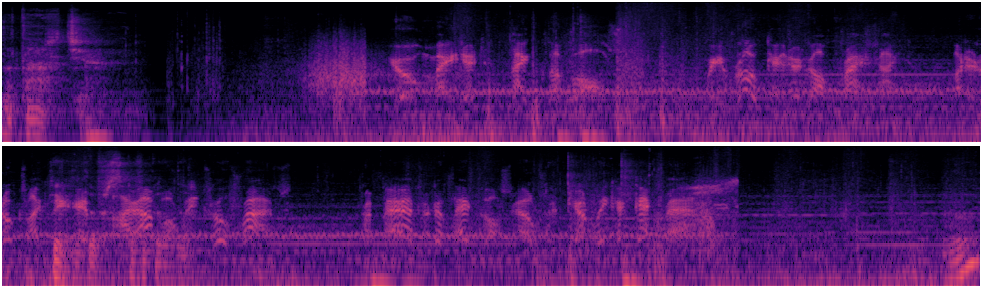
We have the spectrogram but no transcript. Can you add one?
natarcie. Pięknie to wszystko wygląda. Hmm?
